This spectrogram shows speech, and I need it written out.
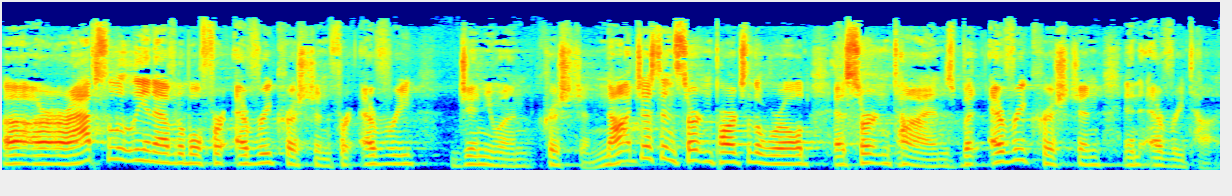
uh, are absolutely inevitable for every Christian, for every genuine Christian. Not just in certain parts of the world at certain times, but every Christian in every time.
